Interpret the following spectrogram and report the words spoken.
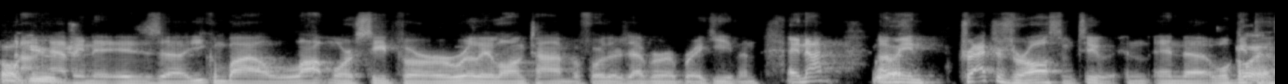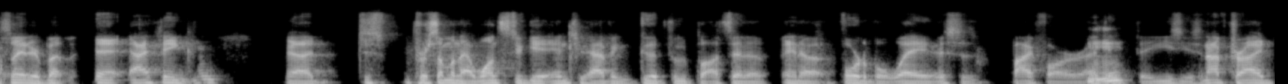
oh, not having it is uh, you can buy a lot more seed for a really long time before there's ever a break even. And not, right. I mean, tractors are awesome too, and and uh, we'll get oh, to yeah. this later. But eh, I think mm-hmm uh, just for someone that wants to get into having good food plots in a in an affordable way, this is by far mm-hmm. I think the easiest. And I've tried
